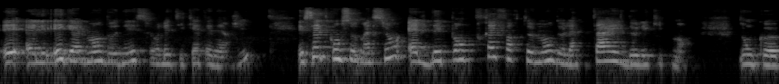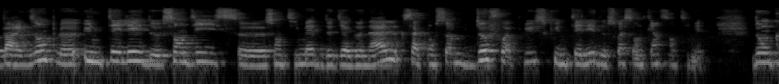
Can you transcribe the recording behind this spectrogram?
Et elle est également donnée sur l'étiquette énergie. Et cette consommation, elle dépend très fortement de la taille de l'équipement. Donc, euh, par exemple, une télé de 110 euh, cm de diagonale, ça consomme deux fois plus qu'une télé de 75 cm. Donc,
